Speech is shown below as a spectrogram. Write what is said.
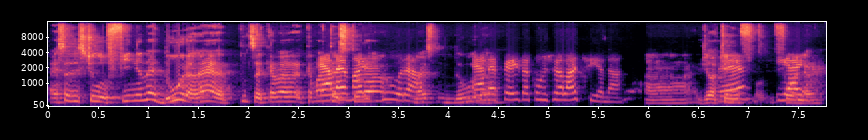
Essa de estilo fino, ela é dura, né? Putz, aquela tem uma ela textura é mais dura. mais dura. Ela é feita com gelatina. Ah, gelatina é? em folha.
